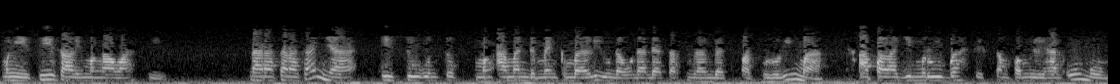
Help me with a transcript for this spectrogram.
mengisi saling mengawasi. Nah rasa-rasanya isu untuk mengamandemen kembali Undang-Undang Dasar 1945 apalagi merubah sistem pemilihan umum,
